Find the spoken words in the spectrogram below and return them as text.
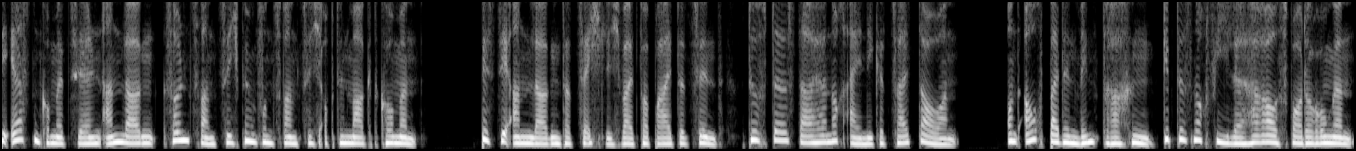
Die ersten kommerziellen Anlagen sollen 2025 auf den Markt kommen. Bis die Anlagen tatsächlich weit verbreitet sind, dürfte es daher noch einige Zeit dauern. Und auch bei den Winddrachen gibt es noch viele Herausforderungen.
